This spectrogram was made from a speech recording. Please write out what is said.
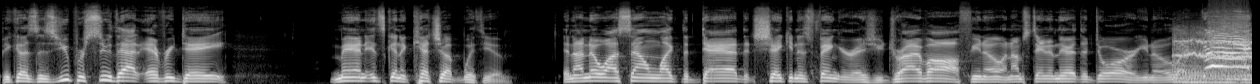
Because as you pursue that every day, man, it's going to catch up with you. And I know I sound like the dad that's shaking his finger as you drive off, you know, and I'm standing there at the door, you know, like, God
